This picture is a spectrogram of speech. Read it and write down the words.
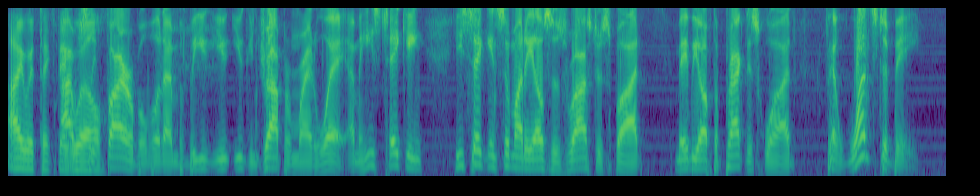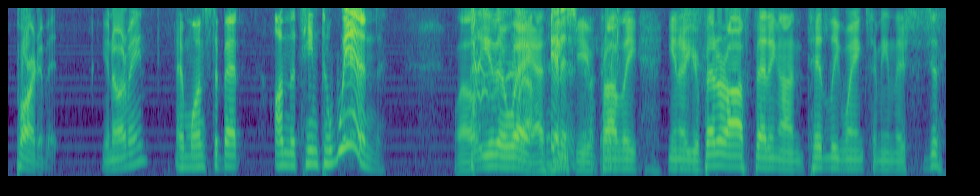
I would think they obviously will. fireable, but I'm, but you, you you can drop him right away. I mean, he's taking he's taking somebody else's roster spot, maybe off the practice squad that wants to be part of it. You know what I mean? and wants to bet on the team to win. Well, either way, I think Innocent. you probably, you know, you're better off betting on tiddlywinks. I mean, there's just,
